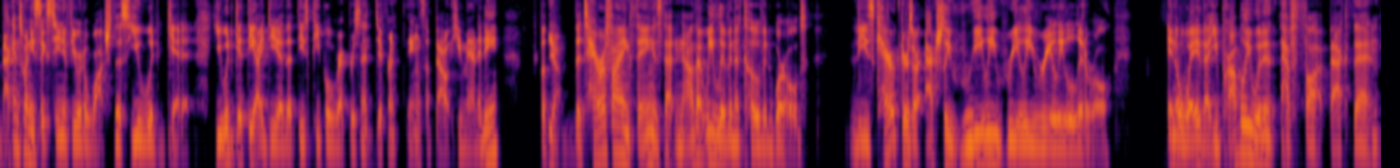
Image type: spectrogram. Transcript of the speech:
back in 2016, if you were to watch this, you would get it. You would get the idea that these people represent different things about humanity. But Yeah. the terrifying thing is that now that we live in a COVID world, these characters are actually really, really, really literal in a way that you probably wouldn't have thought back then.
